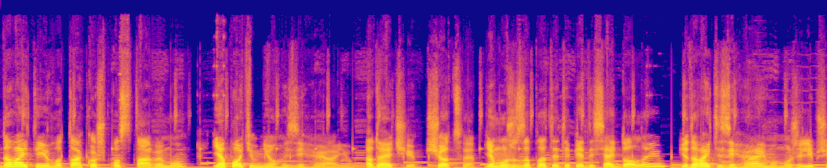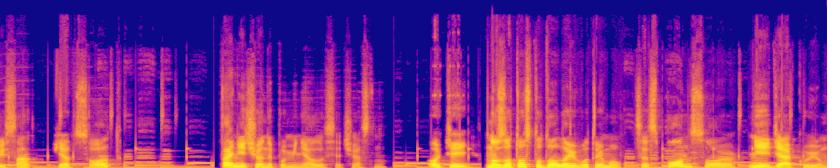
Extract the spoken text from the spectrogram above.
Давайте його також поставимо. Я потім в нього зіграю. А до речі, що це? Я можу заплатити 50 доларів? І давайте зіграємо, може ліпший сан 500? Та нічого не помінялося, чесно. Окей. Ну зато 100 доларів отримав. Це спонсор. Ні, дякую.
